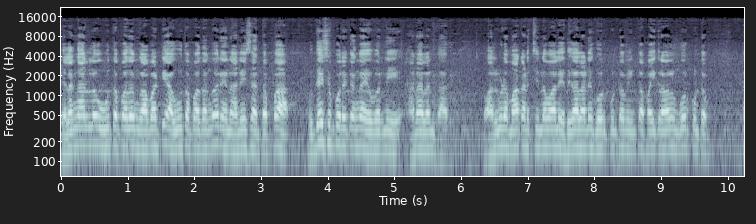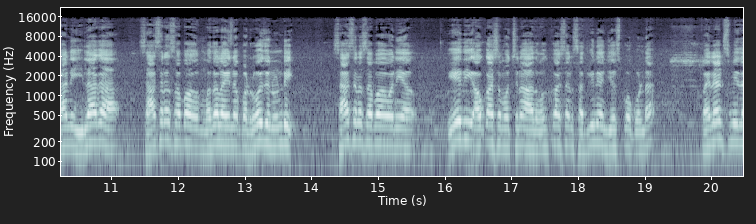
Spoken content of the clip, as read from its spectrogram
తెలంగాణలో ఊత పదం కాబట్టి ఆ ఊత పదంగా నేను అనేసాను తప్ప ఉద్దేశపూర్వకంగా ఎవరిని అనాలని కాదు. వాళ్ళు కూడా మాకాడ చిన్న వాళ్ళు ఎదగాలని కోరుకుంటాం ఇంకా పైకి రావాలని కోరుకుంటాం. కానీ ఇలాగా శాసనసభ మొదలైనప్పటి రోజు నుండి శాసనసభ అని ఏది అవకాశం వచ్చినా ఆ అవకాశాన్ని సద్వినియోగం చేసుకోకుండా ఫైనాన్స్ మీద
